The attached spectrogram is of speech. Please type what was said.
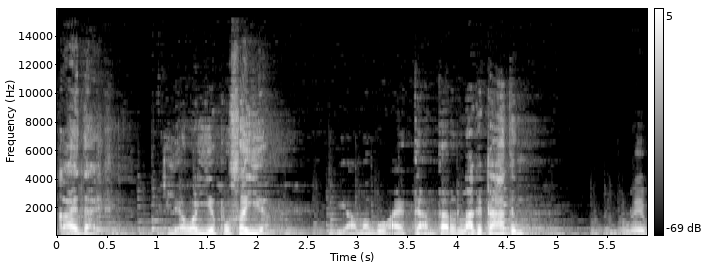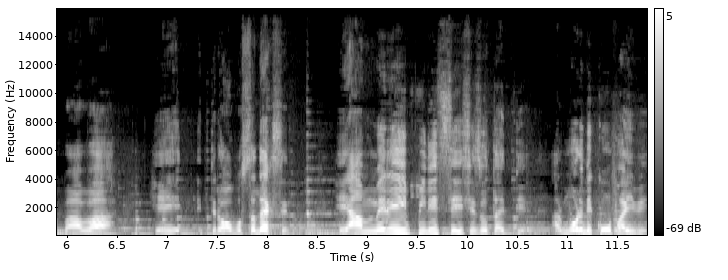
কায়দায় লেওয়াইয়া পোষাইয়া তুই আমাকে আয়ত্তে আনতে আরও লাগে টাহাতে ওরে বাবা হে এর অবস্থা দেখছেন? হে আমেরই পিড়ি চেয়েছে জোতার দিয়ে। আর মোরে দিয়ে কো পাইবে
